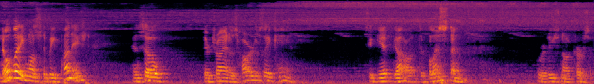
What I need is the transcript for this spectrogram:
Nobody wants to be punished. And so they're trying as hard as they can to get God to bless them, or at least not curse them.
